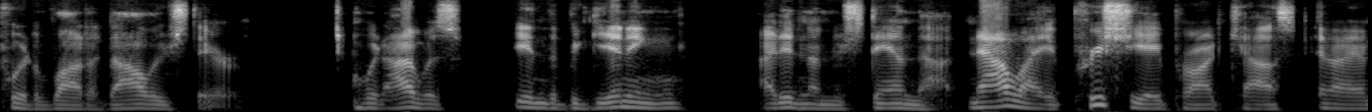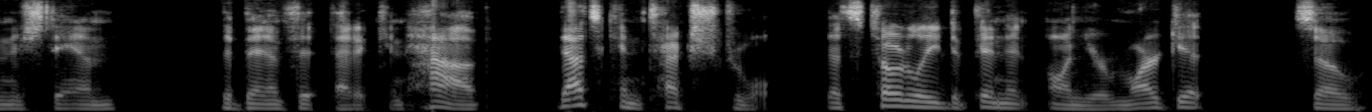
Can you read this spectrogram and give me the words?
put a lot of dollars there. When I was in the beginning, I didn't understand that. Now I appreciate broadcast and I understand the benefit that it can have. That's contextual. That's totally dependent on your market. So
